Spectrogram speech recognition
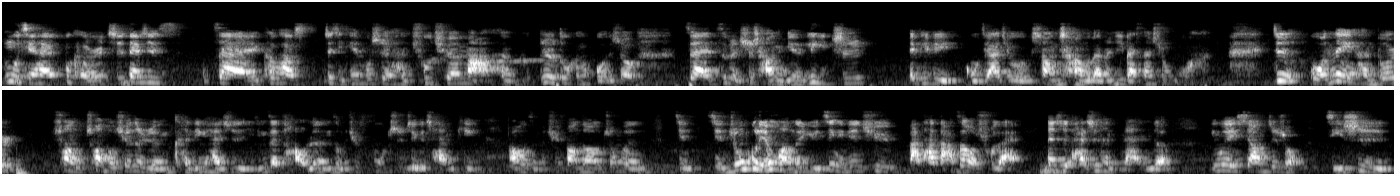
目前还不可而知，但是。在 Clubhouse 这几天不是很出圈嘛，很热度很火的时候，在资本市场里面，荔枝 APP 股价就上涨了百分之一百三十五。就国内很多创创投圈的人，肯定还是已经在讨论怎么去复制这个产品，然后怎么去放到中文简简中互联网的语境里面去把它打造出来，但是还是很难的，因为像这种集市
